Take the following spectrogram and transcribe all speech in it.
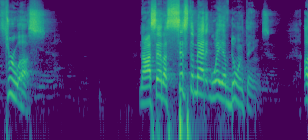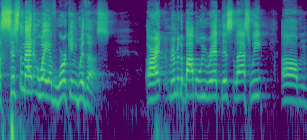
through us. Now, I said a systematic way of doing things, a systematic way of working with us. All right, remember the Bible we read this last week? Um,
